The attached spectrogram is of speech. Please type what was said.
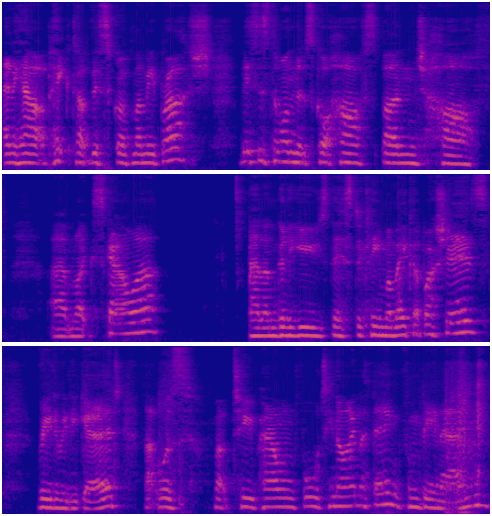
anyhow, I picked up this Scrub Mummy brush. This is the one that's got half sponge, half um, like scour. And I'm going to use this to clean my makeup brushes. Really, really good. That was about £2.49, I think, from B&M.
